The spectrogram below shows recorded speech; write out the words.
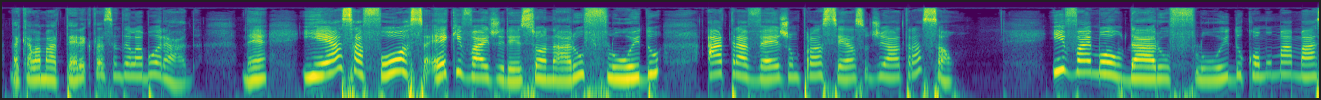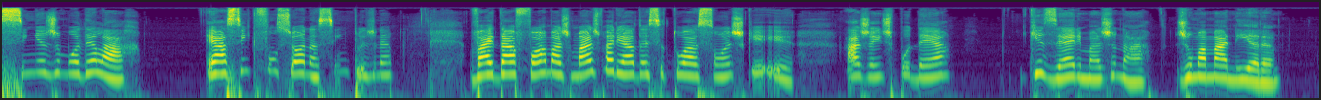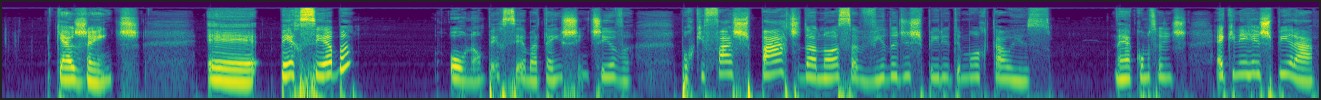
daquela matéria que está sendo elaborada. Né? E essa força é que vai direcionar o fluido através de um processo de atração. E vai moldar o fluido como uma massinha de modelar. É assim que funciona, simples, né? Vai dar forma às mais variadas situações que a gente puder quiser imaginar, de uma maneira que a gente é, perceba ou não perceba, até instintiva, porque faz parte da nossa vida de espírito imortal isso. Né? Como se a gente. É que nem respirar.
